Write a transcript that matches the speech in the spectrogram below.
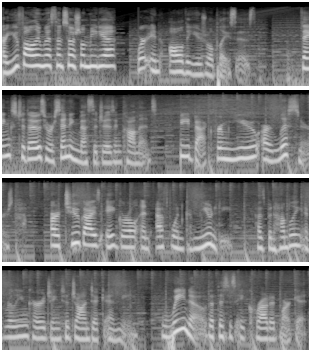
Are you following us on social media? We're in all the usual places. Thanks to those who are sending messages and comments. Feedback from you, our listeners, our two guys, a girl, and F1 community has been humbling and really encouraging to John, Dick, and me. We know that this is a crowded market,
